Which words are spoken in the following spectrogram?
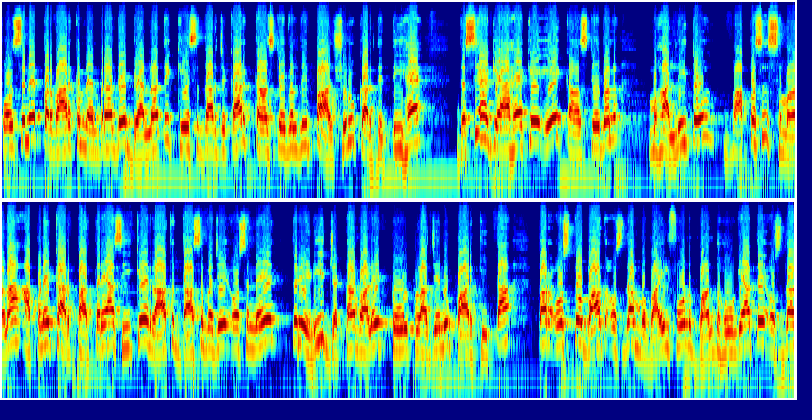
ਪੁਲਿਸ ਨੇ ਪਰਿਵਾਰਕ ਮੈਂਬਰਾਂ ਦੇ ਬਿਆਨਾਂ ਤੇ ਕੇਸ ਦਰਜ ਕਰ ਕਾਂਸਟੇਬਲ ਦੀ ਭਾਲ ਸ਼ੁਰੂ ਕਰ ਦਿੱਤੀ ਹੈ। ਦੱਸਿਆ ਗਿਆ ਹੈ ਕਿ ਇਹ ਕਾਂਸਟੇਬਲ ਮੁਹਾਲੀ ਤੋਂ ਵਾਪਸ ਸਮਾਣਾ ਆਪਣੇ ਘਰ ਪਰਤ ਰਿਹਾ ਸੀ ਕਿ ਰਾਤ 10 ਵਜੇ ਉਸ ਨੇ ਧਰੇੜੀ ਜੱਟਾਂ ਵਾਲੇ ਟੋਲ ਪਲਾਜ਼ੇ ਨੂੰ ਪਾਰ ਕੀਤਾ, ਪਰ ਉਸ ਤੋਂ ਬਾਅਦ ਉਸ ਦਾ ਮੋਬਾਈਲ ਫੋਨ ਬੰਦ ਹੋ ਗਿਆ ਤੇ ਉਸ ਦਾ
